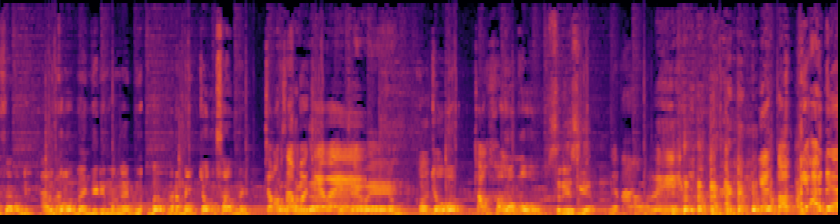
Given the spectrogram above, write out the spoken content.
penasaran deh. Lu kalau belanja di Mangga 2, apa namanya? Congsam ya? Congsam buat nggak? cewek. Buat cewek. Kalau cowok? Congsom. Koko. Serius gak? Nggak tahu leh. yang topi ada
